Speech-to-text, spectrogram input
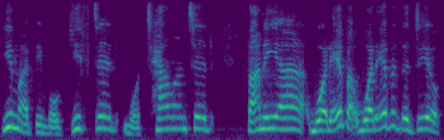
You might be more gifted, more talented, funnier, whatever, whatever the deal.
